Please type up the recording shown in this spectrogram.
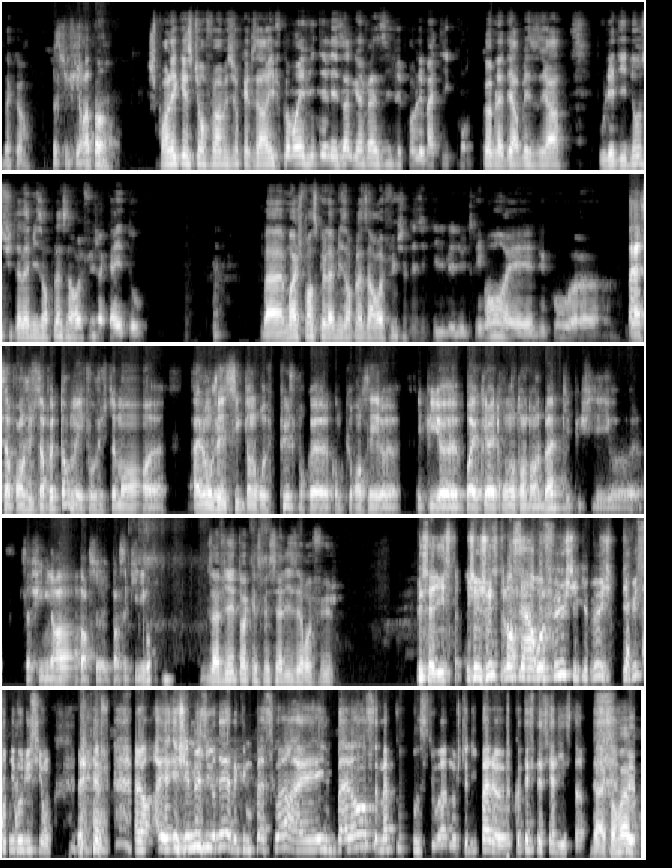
d'accord. Ça suffira pas. Je prends les questions au fur et à mesure qu'elles arrivent. Comment éviter les algues invasives et problématiques comme la derbésia ou les dinos suite à la mise en place d'un refuge à Caeto bah, Moi, je pense que la mise en place d'un refuge, ça déséquilibre les nutriments et du coup. Euh, bah, ça prend juste un peu de temps, mais il faut justement euh, allonger le cycle dans le refuge pour que, concurrencer euh, et puis euh, pas éclairer trop longtemps dans le bac et puis euh, ça finira par s'équilibrer. Xavier, toi qui es spécialiste des refuges? Spécialiste. J'ai juste lancé un refuge, si tu veux, j'ai vu son évolution. Alors, j'ai mesuré avec une passoire et une balance ma pousse, tu vois. Donc, je te dis pas le côté spécialiste. Hein. Bah, quand même.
